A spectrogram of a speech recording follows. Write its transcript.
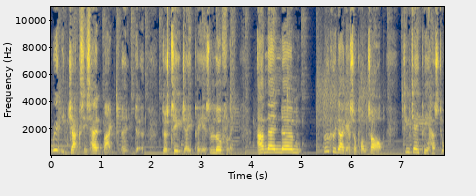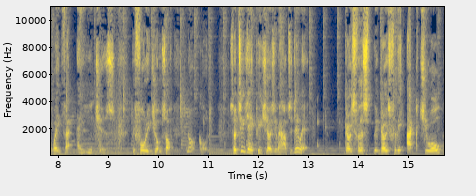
Really jacks his head back, uh, does TJP. It's lovely. And then um, Bukuda gets up on top. TJP has to wait for ages before he jumps off. Not good. So TJP shows him how to do it. Goes for the goes for the actual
